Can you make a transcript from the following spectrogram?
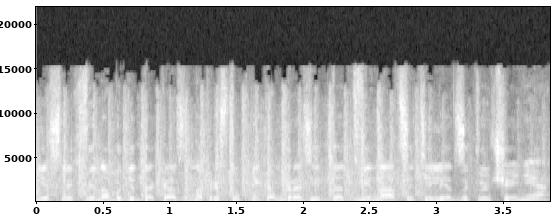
Если их вина будет доказана, преступникам грозит до 12 лет заключения.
